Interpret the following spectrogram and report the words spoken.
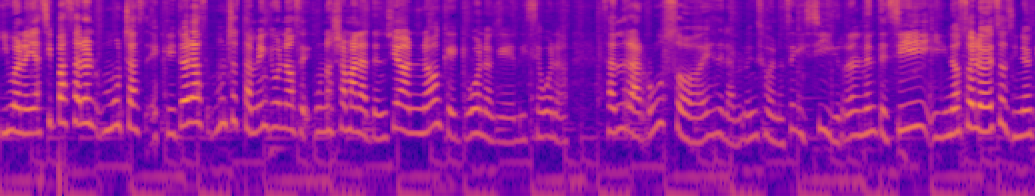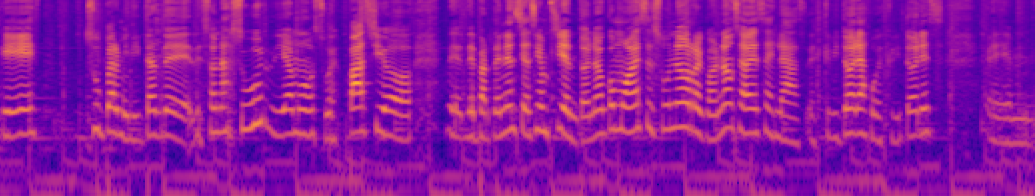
Y bueno, y así pasaron muchas escritoras, muchos también que uno, se- uno llama la atención, ¿no? Que, que bueno, que dice, bueno, Sandra Russo es de la provincia de Buenos Aires, y sí, realmente sí, y no solo eso, sino que es súper militante de, zona sur, digamos, su espacio de, de pertenencia 100%, ¿no? Como a veces uno reconoce a veces las escritoras o escritores eh,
